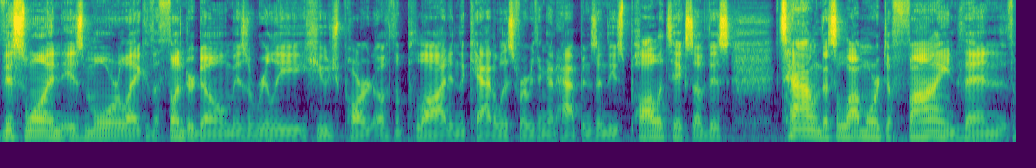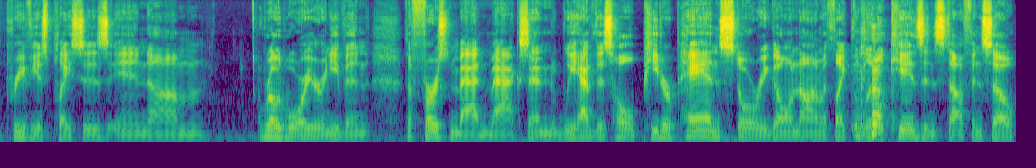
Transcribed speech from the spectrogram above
this one is more like the thunderdome is a really huge part of the plot and the catalyst for everything that happens and these politics of this town that's a lot more defined than the previous places in um Road Warrior and even the first Mad Max and we have this whole Peter Pan story going on with like the little kids and stuff and so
